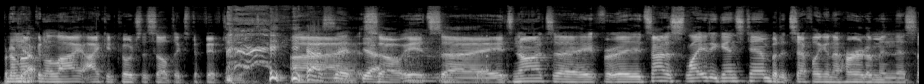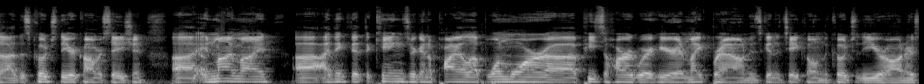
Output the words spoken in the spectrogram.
But I'm not going to lie, I could coach the Celtics to 50 wins. Yeah, Uh, yeah. So it's uh, it's not uh, for, it's not a slight against him, but it's definitely going to hurt him in this uh, this coach of the year conversation. Uh, In my mind, uh, I think that the Kings are going to pile up one more uh, piece of hardware here, and Mike Brown is going to take home the coach of the year honors.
